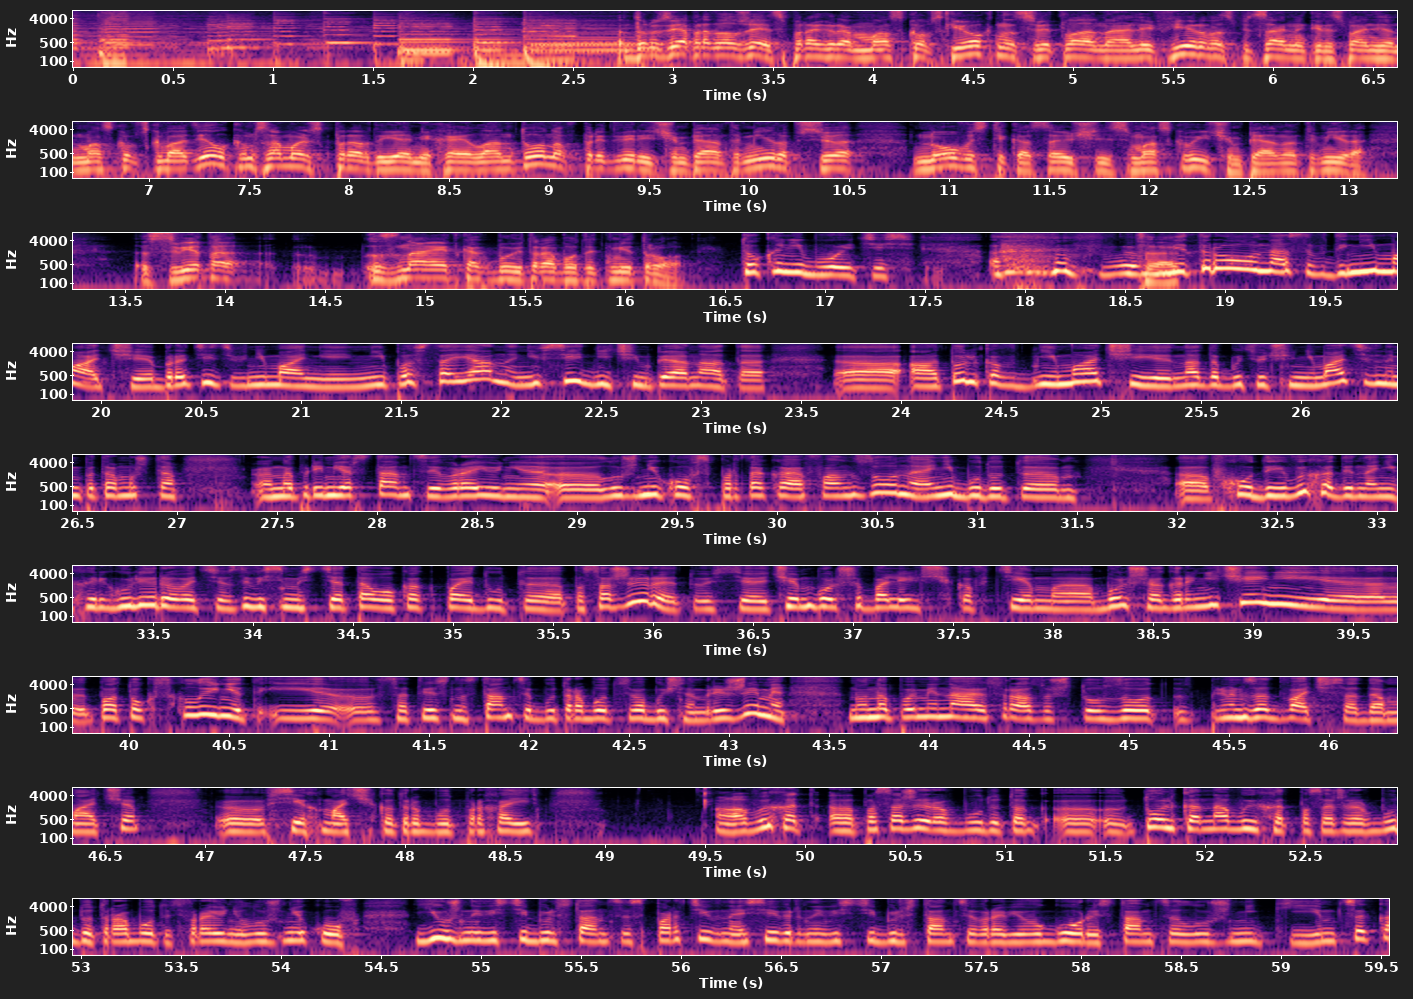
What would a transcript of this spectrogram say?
Друзья, продолжается программа «Московские окна». Светлана Алифирова, специальный корреспондент московского отдела. Комсомольск, правда, я Михаил Антонов. В преддверии чемпионата мира все новости, касающиеся Москвы и чемпионата мира. Света знает, как будет работать метро. Только не бойтесь. В метро у нас в дни матчей, обратите внимание, не постоянно, не все дни чемпионата, э, а только в дни матчей надо быть очень внимательным, потому что, например, станции в районе э, Лужников, Спартака и Фанзоны, они будут Э, входы и выходы на них регулировать в зависимости от того, как пойдут э, пассажиры. То есть э, чем больше болельщиков, тем больше ограничений, поток схлынет, и, соответственно, станция будет работать в обычном режиме. Но напоминаю сразу, что за, примерно за два часа до матча, всех матчей, которые будут проходить, выход э, пассажиров будут, э, э, только на выход пассажиров будут работать в районе Лужников. Южный вестибюль станции Спортивная, северный вестибюль станции Воробьевы горы станция Лужники МЦК.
